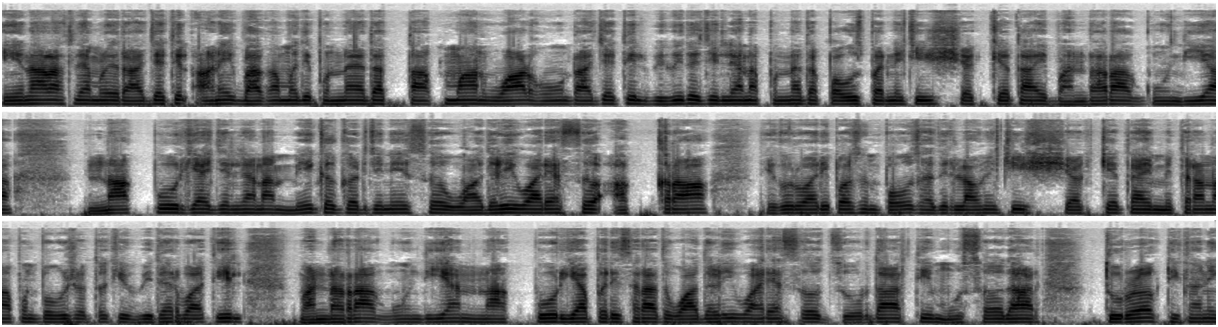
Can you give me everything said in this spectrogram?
येणार असल्यामुळे राज्यातील अनेक भागामध्ये पुन्हा एकदा तापमान वाढ होऊन राज्यातील विविध जिल्ह्यांना पुन्हा एकदा पाऊस पडण्याची शक्यता आहे. भंडारा गोंदिया नागपूर या जिल्ह्यांना मेघगर्जनेसह वादळी वाऱ्यासह अकरा फेब्रुवारीपासून पाऊस हजेरी लावण्याची शक्यता आहे. मित्रांनो आपण बघू शकतो की विदर्भातील भंडारा गोंदिया नागपूर या परिसरात वादळी वाऱ्यासह जोरदार ते मुसळधार तुरळक ठिकाणी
